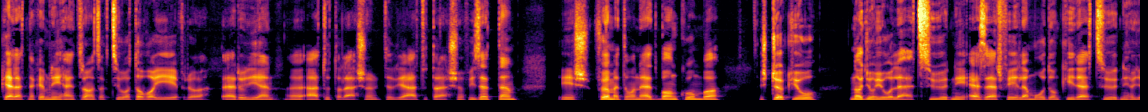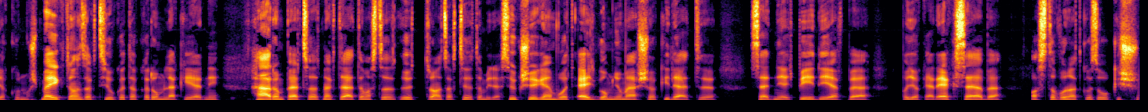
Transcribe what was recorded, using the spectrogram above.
kellett nekem néhány tranzakció a tavalyi évről. Erről ilyen átutaláson, amit ugye átutalással fizettem, és fölmentem a netbankomba, és tök jó, nagyon jól lehet szűrni, ezerféle módon ki lehet szűrni, hogy akkor most melyik tranzakciókat akarom lekérni. Három perc alatt megtaláltam azt az öt tranzakciót, amire szükségem volt, egy gomnyomással ki lehet szedni egy PDF-be, vagy akár Excelbe azt a vonatkozó kis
